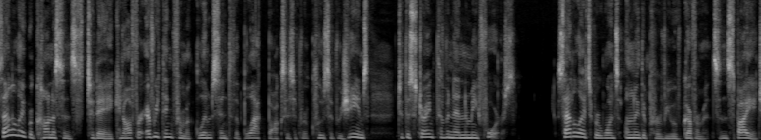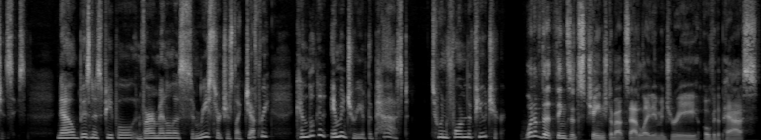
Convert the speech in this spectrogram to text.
Satellite reconnaissance today can offer everything from a glimpse into the black boxes of reclusive regimes to the strength of an enemy force. Satellites were once only the purview of governments and spy agencies. Now, business people, environmentalists, and researchers like Jeffrey can look at imagery of the past to inform the future. One of the things that's changed about satellite imagery over the past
